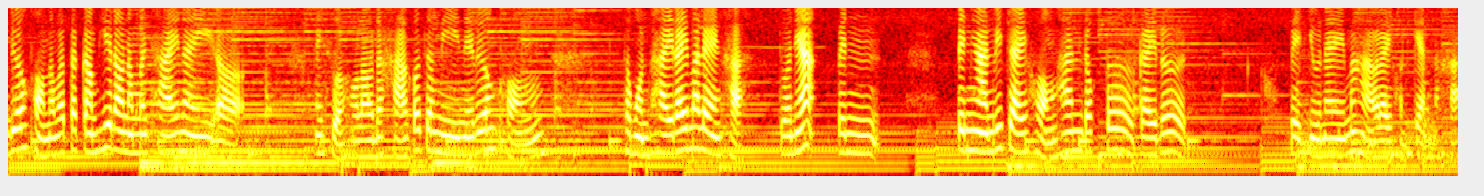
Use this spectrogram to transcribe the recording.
เรื่องของนวัตกรรมที่เรานำมาใช้ในในสวนของเรานะคะ ก็จะมีในเรื่องของสมุนไพรไล่แมลงค่ะ ตัวเนี้ยเป็น เป็นงานวิจัยของท่านดรไกเลิศเป็ดอยู่ในมหาวิทยาลัยขอนแก่นนะคะ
